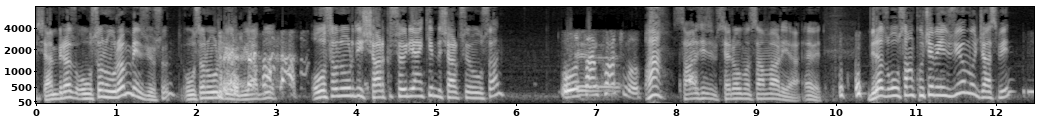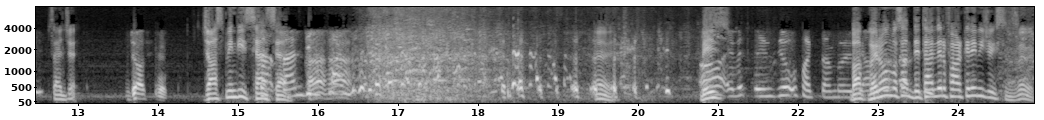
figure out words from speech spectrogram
sen biraz Oğuzhan Uğur'a mı benziyorsun? Oğuzhan Uğur diyorum ya bu Oğuzhan Uğur değil şarkı söyleyen kimdi şarkı söyleyen Oğuzhan? Oğuzhan Ee, Koç mu? Ha Saadet'ciğim sen olmasan var ya evet. Biraz Oğuzhan Koç'a benziyor mu Jasmine sence? Jasmine. Jasmine değil sen sen. Ben değil sen. Evet. Aa, Benz- evet benziyor ufaktan böyle. Bak ben olmasam detayları fark edemeyeceksiniz evet.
